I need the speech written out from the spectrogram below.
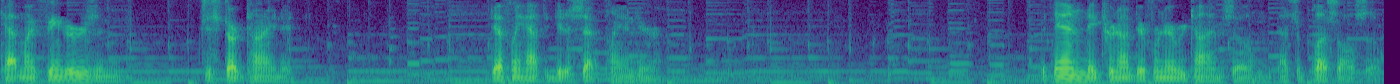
tap my fingers and just start tying it. Definitely have to get a set plan here. But then they turn out different every time, so that's a plus also.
